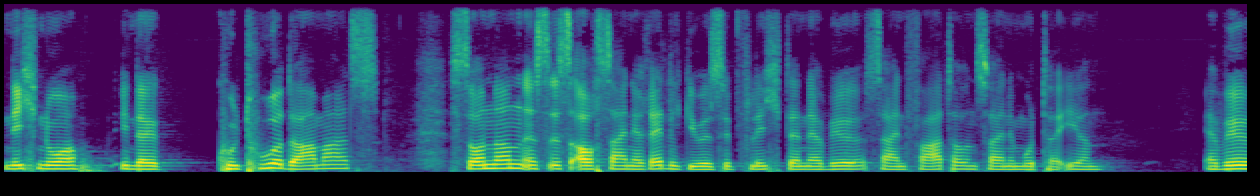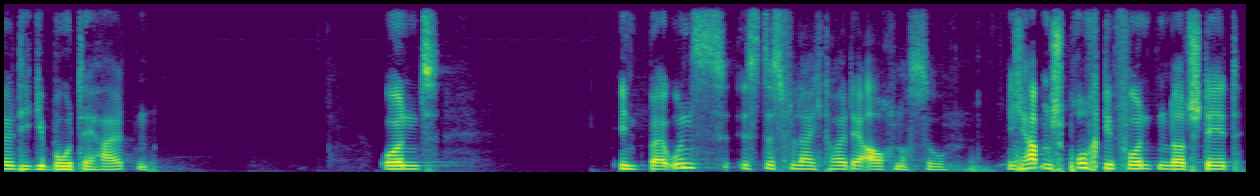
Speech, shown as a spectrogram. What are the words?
nicht nur in der Kultur damals, sondern es ist auch seine religiöse Pflicht, denn er will seinen Vater und seine Mutter ehren. Er will die Gebote halten. Und in, bei uns ist es vielleicht heute auch noch so. Ich habe einen Spruch gefunden, dort steht,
